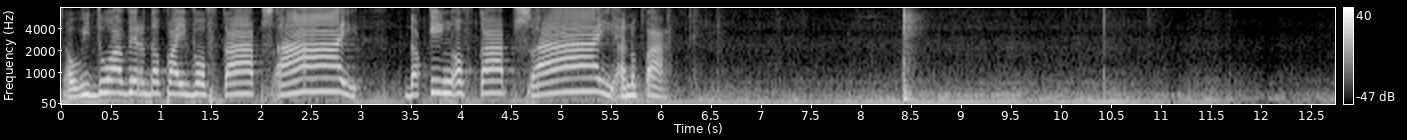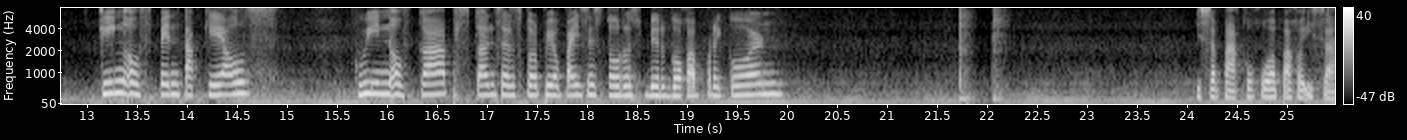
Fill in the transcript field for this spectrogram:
Uh, we do have the five of cups. Ay! The king of cups. Ay! Ano pa? King of Pentacles. Queen of Cups. Cancer, Scorpio, Pisces, Taurus, Virgo, Capricorn. Isa pa. Kukuha pa ako isa.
